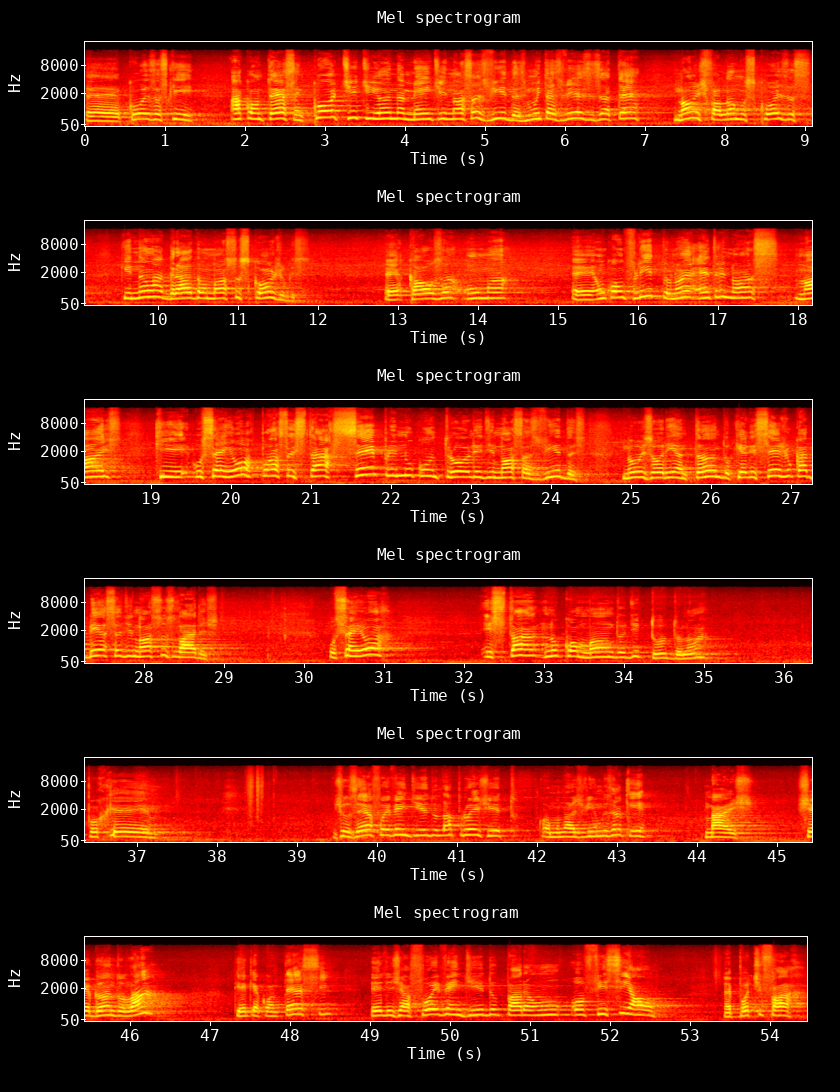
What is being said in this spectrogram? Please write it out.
é, coisas que acontecem cotidianamente em nossas vidas, muitas vezes até nós falamos coisas que não agradam nossos cônjuges, é, causa uma, é, um conflito não é, entre nós, mas que o Senhor possa estar sempre no controle de nossas vidas, nos orientando, que Ele seja o cabeça de nossos lares. O Senhor está no comando de tudo, não é? Porque José foi vendido lá para o Egito, como nós vimos aqui. Mas chegando lá, que, que acontece? Ele já foi vendido para um oficial, é Potifar.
